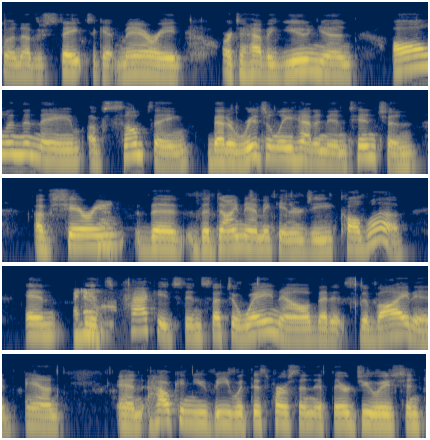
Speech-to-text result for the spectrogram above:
to another state to get married or to have a union, all in the name of something that originally had an intention of sharing yeah. the the dynamic energy called love. And it's packaged in such a way now that it's divided and and how can you be with this person if they're Jewish and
